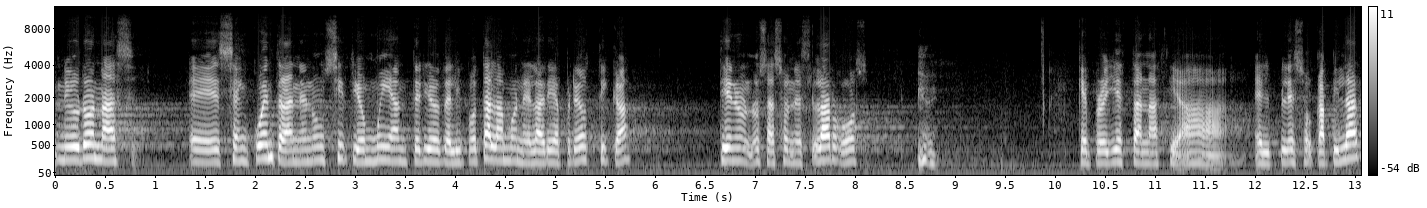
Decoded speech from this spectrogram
neuronas eh, se encuentran en un sitio muy anterior del hipotálamo, en el área preóptica, tienen unos asones largos que proyectan hacia el pleso capilar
